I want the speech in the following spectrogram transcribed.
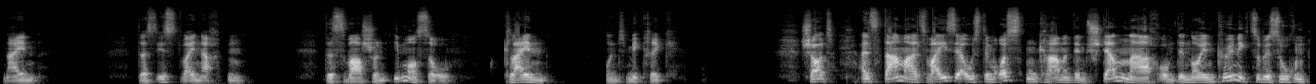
Nein, das ist Weihnachten. Das war schon immer so, klein und mickrig. Schaut, als damals Weise aus dem Osten kamen dem Stern nach, um den neuen König zu besuchen,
